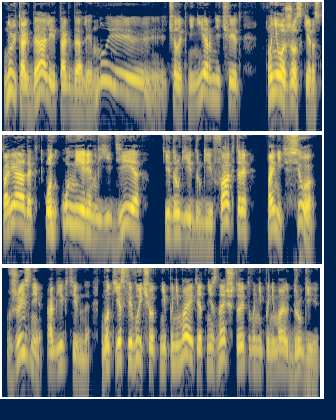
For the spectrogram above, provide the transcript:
ну и так далее, и так далее. Ну и человек не нервничает, у него жесткий распорядок, он умерен в еде и другие-другие факторы, Поймите, все в жизни объективно. Вот если вы чего-то не понимаете, это не значит, что этого не понимают другие.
